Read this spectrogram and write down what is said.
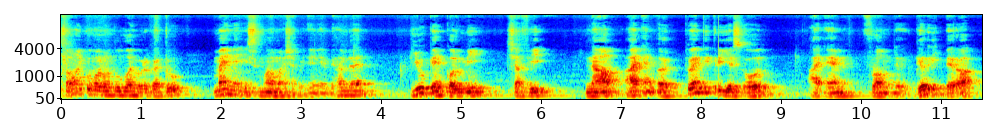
Assalamualaikum warahmatullahi wabarakatuh. My name is Muhammad Syafiq Daniel bin Hamdan. You can call me Syafiq. Now I am a 23 years old. I am from the Gerik Perak.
